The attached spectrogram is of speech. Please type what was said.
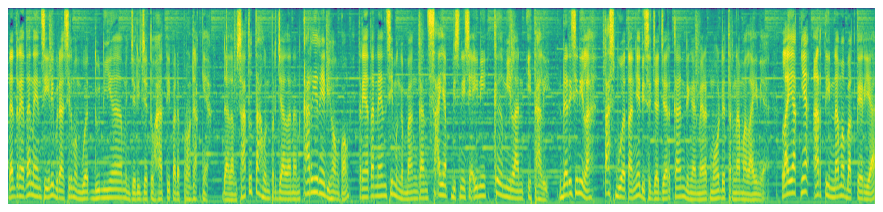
Dan ternyata Nancy ini berhasil membuat dunia menjadi jatuh hati pada produknya. Dalam satu tahun perjalanan karirnya di Hong Kong, ternyata Nancy mengembangkan sayap bisnisnya ini ke Milan, Itali. Dari sinilah tas buatannya disejajarkan dengan merek mode ternama lainnya. Layaknya arti nama bakteria,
